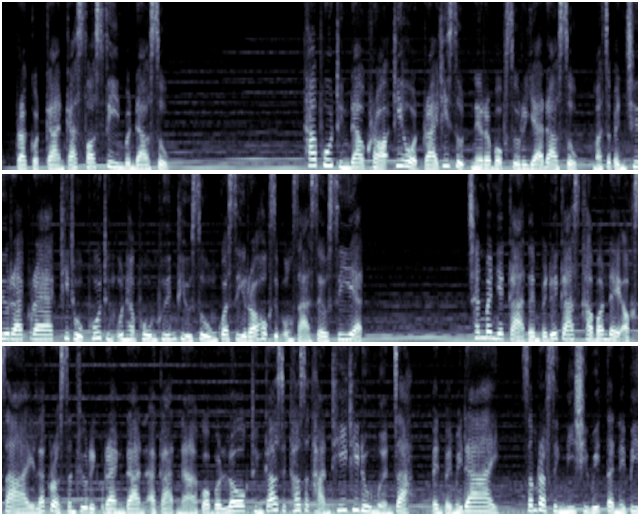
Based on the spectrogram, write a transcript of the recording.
6 ปรากฏการณ์ก๊าซฟอสฟีนบนดาวศุกร์ ถ้าพูดถึงดาวเคราะห์ที่โหดร้ายที่สุดในระบบสุริยะดาวศุกร์มักจะเป็นชื่อแรก ๆ ที่ถูกพูดถึงอุณหภูมิพื้นผิวสูงกว่า 460 องศาเซลเซียส ชั้นบรรยากาศเต็มไปด้วยก๊าซคาร์บอนไดออกไซด์และกรดซัลฟิวริกแรงดันอากาศหนากว่าบนโลกถึง 90 เท่าสถานที่ที่ดูเหมือนจะเป็นไปไม่ได้สำหรับสิ่งมีชีวิตแต่ในปี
